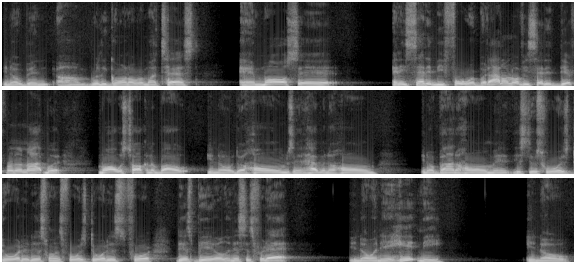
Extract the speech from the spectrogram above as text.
you know, been um, really going over my test. And Mal said, and he said it before, but I don't know if he said it different or not. But Mal was talking about, you know, the homes and having a home, you know, buying a home, and it's this for his daughter, this one's for his daughter, this for this bill, and this is for that, you know. And it hit me, you know,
